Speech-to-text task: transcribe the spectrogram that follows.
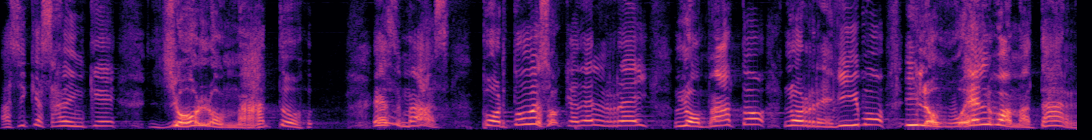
Así que saben que yo lo mato. Es más, por todo eso que dé el rey, lo mato, lo revivo y lo vuelvo a matar.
